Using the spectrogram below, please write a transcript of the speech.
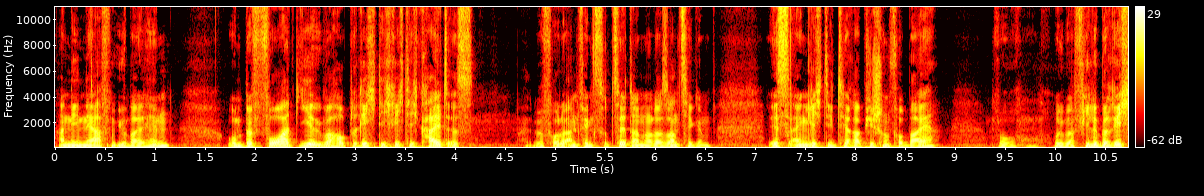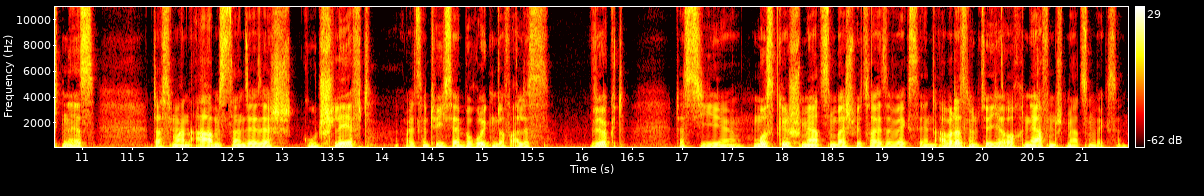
an die Nerven überall hin. Und bevor dir überhaupt richtig, richtig kalt ist, bevor du anfängst zu zittern oder sonstigem, ist eigentlich die Therapie schon vorbei. Worüber viele berichten ist, dass man abends dann sehr, sehr gut schläft, weil es natürlich sehr beruhigend auf alles wirkt, dass die Muskelschmerzen beispielsweise wechseln, aber dass natürlich auch Nervenschmerzen wechseln.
